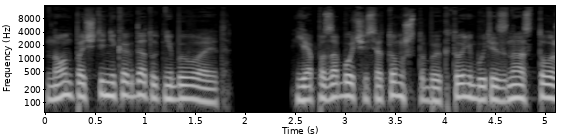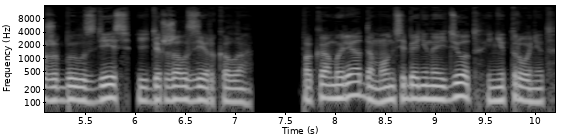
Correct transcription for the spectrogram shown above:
Но он почти никогда тут не бывает. Я позабочусь о том, чтобы кто-нибудь из нас тоже был здесь и держал зеркало. Пока мы рядом, он тебя не найдет и не тронет.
